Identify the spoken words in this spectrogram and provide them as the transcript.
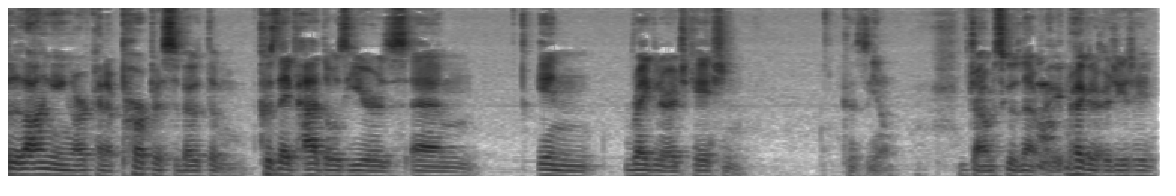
belonging or kind of purpose about them because they've had those years um, in regular education? Because you know, drama school is not re- regular education.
